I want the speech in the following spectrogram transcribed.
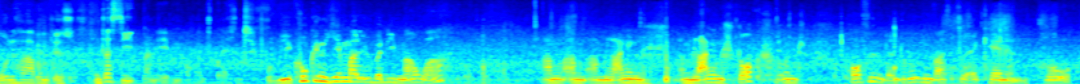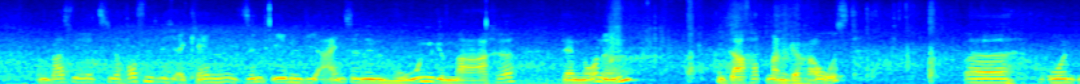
wohlhabend ist und das sieht man eben auch entsprechend. Wir gucken hier mal über die Mauer am, am, am, langen, am langen Stock und hoffen, da drüben was zu erkennen. So, und was wir jetzt hier hoffentlich erkennen, sind eben die einzelnen Wohngemache der Nonnen. Da hat man gehaust. Äh, und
